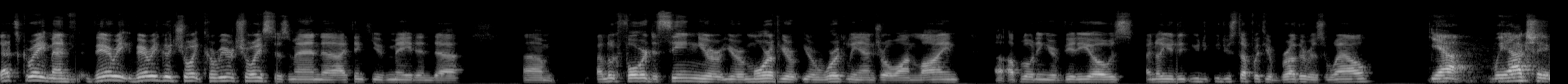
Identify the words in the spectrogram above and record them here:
that's great man very very good choice career choices man uh, i think you've made and uh, um, i look forward to seeing your your more of your your work leandro online uh, uploading your videos i know you do, you, do- you do stuff with your brother as well Yeah, we actually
